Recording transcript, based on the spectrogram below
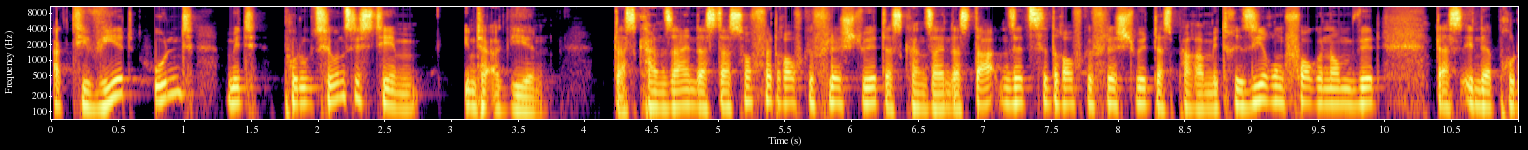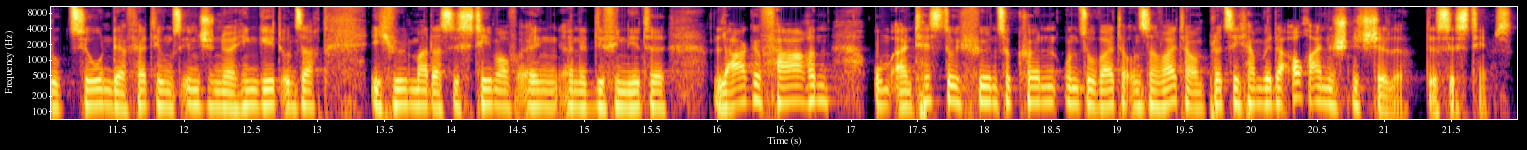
aktiviert und mit Produktionssystemen interagieren. Das kann sein, dass da Software drauf geflasht wird, das kann sein, dass Datensätze drauf geflasht wird, dass Parametrisierung vorgenommen wird, dass in der Produktion der Fertigungsingenieur hingeht und sagt, ich will mal das System auf eine definierte Lage fahren, um einen Test durchführen zu können und so weiter und so weiter. Und plötzlich haben wir da auch eine Schnittstelle des Systems.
